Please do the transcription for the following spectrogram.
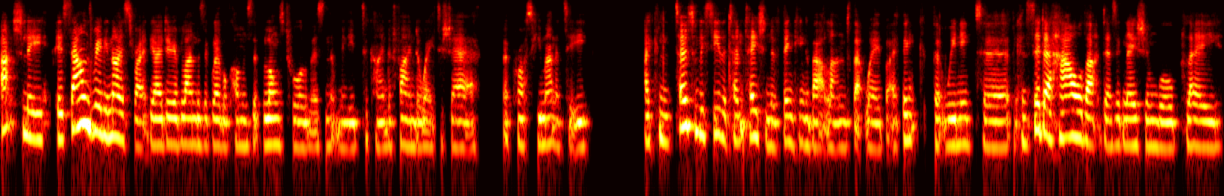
actually it sounds really nice, right? The idea of land as a global commons that belongs to all of us and that we need to kind of find a way to share across humanity. I can totally see the temptation of thinking about land that way, but I think that we need to consider how that designation will play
